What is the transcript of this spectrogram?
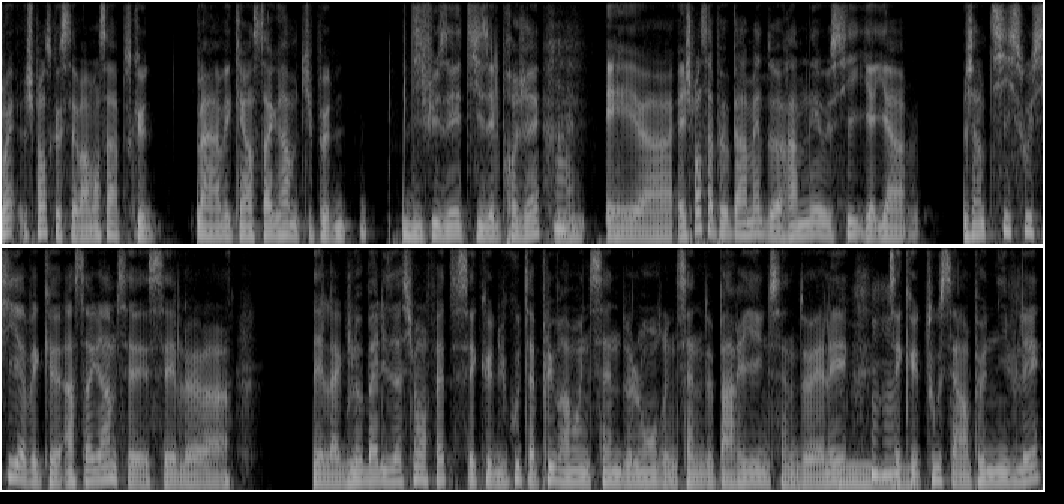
Ouais, je pense que c'est vraiment ça. Parce que ben, avec Instagram, tu peux diffuser, teaser le projet. Ouais. Et, euh, et je pense que ça peut permettre de ramener aussi. Il y a, il y a- j'ai un petit souci avec euh, Instagram, c'est c'est le. C'est la globalisation en fait, c'est que du coup t'as plus vraiment une scène de Londres, une scène de Paris, une scène de LA, Mm. c'est que tout c'est un peu nivelé.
